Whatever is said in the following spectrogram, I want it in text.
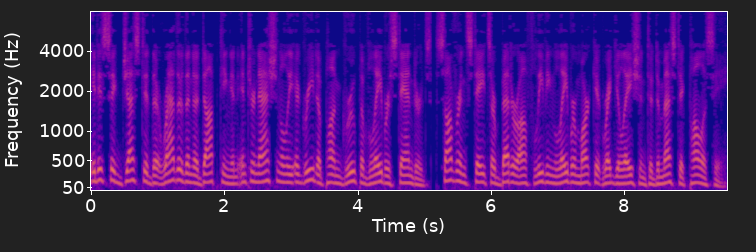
It is suggested that rather than adopting an internationally agreed upon group of labor standards, sovereign states are better off leaving labor market regulation to domestic policy.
